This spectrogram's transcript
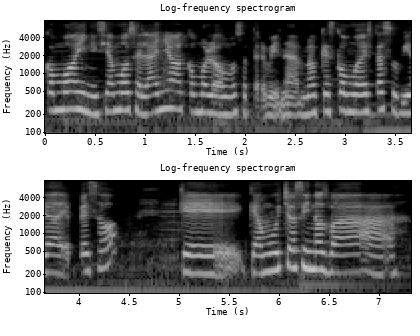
cómo iniciamos el año a cómo lo vamos a terminar, ¿no? Que es como esta subida de peso que, que a muchos sí nos va a,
